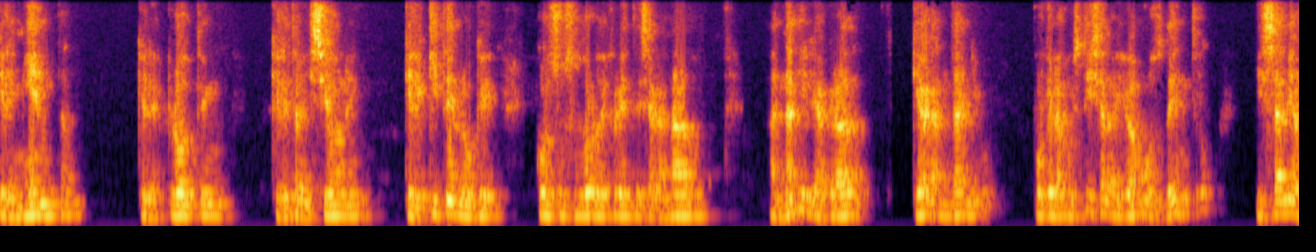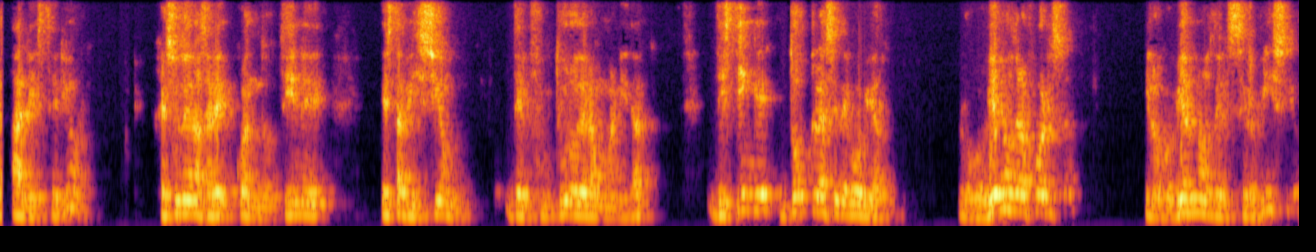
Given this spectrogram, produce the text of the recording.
que le mientan, que le exploten, que le traicionen, que le quiten lo que con su sudor de frente se ha ganado. A nadie le agrada que hagan daño, porque la justicia la llevamos dentro y sale al exterior. Jesús de Nazaret, cuando tiene esta visión del futuro de la humanidad, distingue dos clases de gobierno, los gobiernos de la fuerza y los gobiernos del servicio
